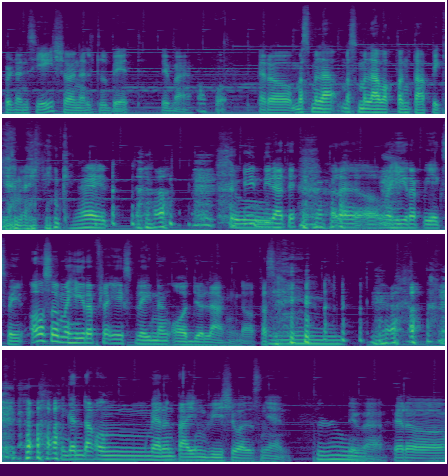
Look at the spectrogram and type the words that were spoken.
pronunciation a little bit, 'di ba? Opo. Pero mas mala mas malawak pang topic 'yun, I think. Right. so, Hindi natin parang oh, mahirap i-explain. Also mahirap siya i-explain ng audio lang, no? Kasi mm, ang ganda kung meron tayong visuals niyan. true. 'di ba? Pero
